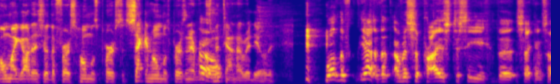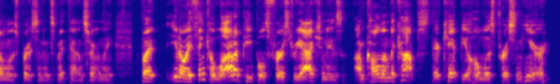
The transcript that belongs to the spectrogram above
oh my god, I saw the first homeless person, second homeless person ever in Oh. Smithtown. How do I deal with it? Well, the yeah, the, I was surprised to see the second homeless person in Smithtown, certainly. But you know, I think a lot of people's first reaction is, "I'm calling the cops. There can't be a homeless person here."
